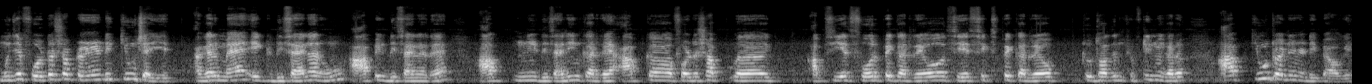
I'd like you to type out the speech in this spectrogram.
मुझे फोटोशॉप ट्वेंटी क्यों चाहिए? अगर मैं एक डिज़ाइनर हूँ, आप एक डिज़ाइनर है, आप अपनी डिज़ाइनिंग कर रहे हैं, आपका फोटोशॉप आप सी एस फोर पे कर रहे हो सी एस सिक्स पे कर रहे हो 2015 में कर रहे हो, आप क्यों ट्वेंटी ट्वेंटी पे आओगे?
